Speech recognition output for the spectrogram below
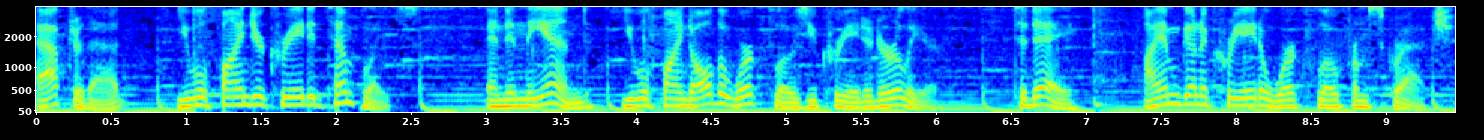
After that, you will find your created templates. And in the end, you will find all the workflows you created earlier. Today, I am going to create a workflow from scratch.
